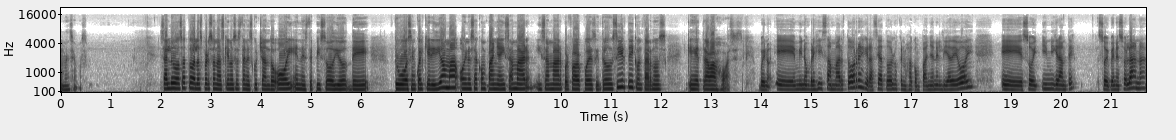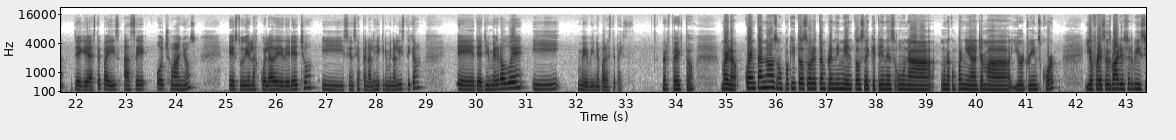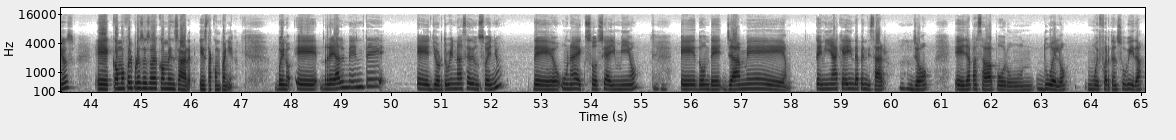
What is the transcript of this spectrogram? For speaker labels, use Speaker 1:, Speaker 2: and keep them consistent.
Speaker 1: comencemos. Saludos a todas las personas que nos están escuchando hoy en este episodio de Tu voz en cualquier idioma. Hoy nos acompaña Isamar. Isamar, por favor, puedes introducirte y contarnos qué trabajo haces.
Speaker 2: Bueno, eh, mi nombre es Isamar Torres. Gracias a todos los que nos acompañan el día de hoy. Eh, soy inmigrante, soy venezolana. Llegué a este país hace ocho años. Estudié en la Escuela de Derecho y Ciencias Penales y Criminalística. Eh, de allí me gradué y me vine para este país.
Speaker 1: Perfecto. Bueno, cuéntanos un poquito sobre tu emprendimiento. Sé que tienes una, compañía llamada Your Dreams Corp y ofreces varios servicios. Eh, ¿Cómo fue el proceso de comenzar esta compañía?
Speaker 2: Bueno, eh, realmente eh, Your Dream nace de un sueño de una ex socia y mío, donde ya me tenía que independizar yo ella pasaba por un duelo muy fuerte en su vida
